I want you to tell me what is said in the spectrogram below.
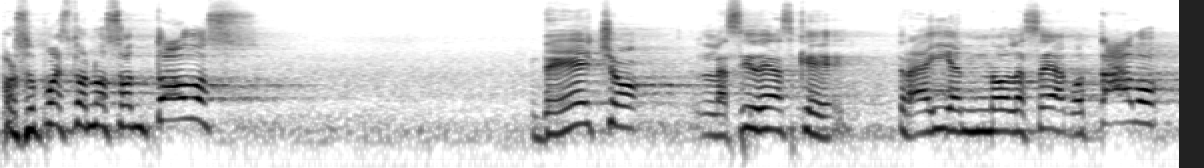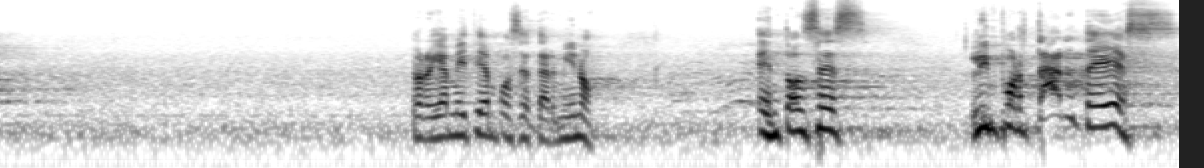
Por supuesto, no son todos. De hecho, las ideas que traían no las he agotado, pero ya mi tiempo se terminó. Entonces, lo importante es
